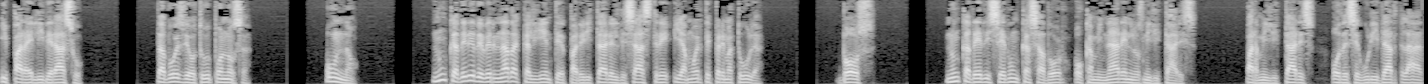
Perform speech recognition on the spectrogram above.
Y para el liderazgo. Tabúes de Otuponosa. 1. Nunca debe beber nada caliente para evitar el desastre y la muerte prematura. 2. Nunca debe ser un cazador o caminar en los militares, paramilitares o de seguridad la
